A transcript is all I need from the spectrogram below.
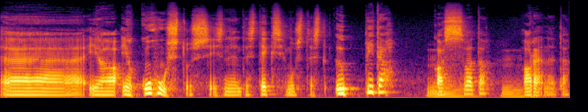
äh, ja, ja kohustus siis nendest eksimustest õppida, mhm. kasvada mm, -hmm. areneda.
